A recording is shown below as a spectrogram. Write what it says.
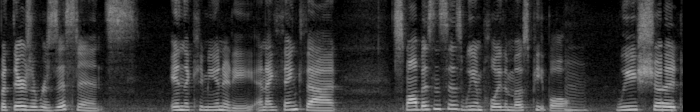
but there's a resistance in the community and I think that small businesses, we employ the most people. Mm. We should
